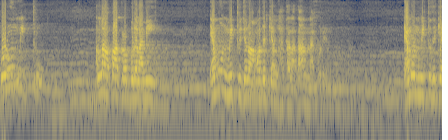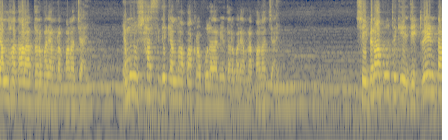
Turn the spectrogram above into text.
করুণ মৃত্যু। আল্লাহ পাক রব্বুল আলমী এমন মৃত্যু যেন আমাদেরকে আল্লাহ তালা দান না করেন। এমন মৃত্যু থেকে আল্লাহ তালার দরবারে আমরা পানা চাই। এমন শাস্তি থেকে আল্লাহ পাক রব্বুল আলমীর দরবারে আমরা পানা চাই। সেই বেনাপোল থেকে যে ট্রেনটা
